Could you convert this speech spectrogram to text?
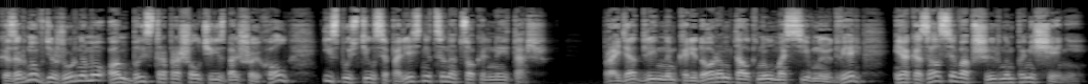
Козырнув дежурному, он быстро прошел через большой холл и спустился по лестнице на цокольный этаж. Пройдя длинным коридором, толкнул массивную дверь и оказался в обширном помещении.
